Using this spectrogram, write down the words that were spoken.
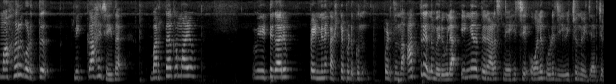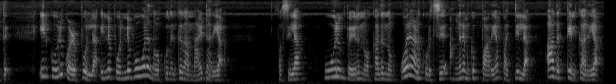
മഹർ കൊടുത്ത് നിക്കാഹ് ചെയ്ത ഭർത്താക്കന്മാരും വീട്ടുകാരും പെണ്ണിനെ കഷ്ടപ്പെടുക്കുന്ന പെടുത്തുന്ന അത്രയൊന്നും വരൂല. ഇങ്ങനത്തെ ഒരാളെ സ്നേഹിച്ച് ഓല കൂടെ ജീവിച്ചു എന്ന് വിചാരിച്ചിട്ട് എനിക്കൊരു കുഴപ്പമില്ല. എന്നെ പൊന്നെ പോലെ നോക്കുമെന്ന് എനിക്ക് നന്നായിട്ടറിയാം ഫസില ഊരും പേരും നോക്കാതെന്നും ഒരാളെക്കുറിച്ച് അങ്ങനെ നമുക്ക് പറയാൻ പറ്റില്ല. അതൊക്കെ എനിക്കറിയാം.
